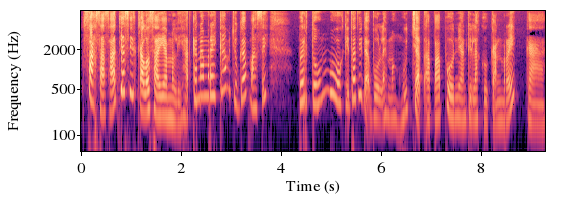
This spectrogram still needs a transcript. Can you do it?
sah-sah saja sih kalau saya melihat karena mereka juga masih bertumbuh. Kita tidak boleh menghujat apa pun yang dilakukan mereka.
